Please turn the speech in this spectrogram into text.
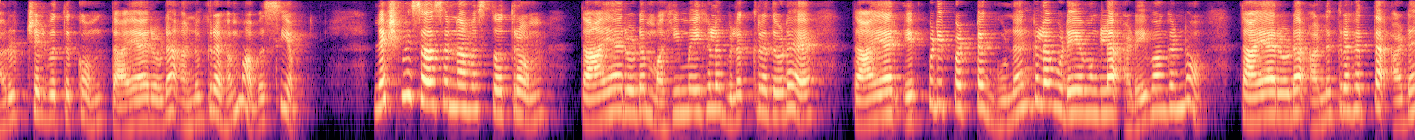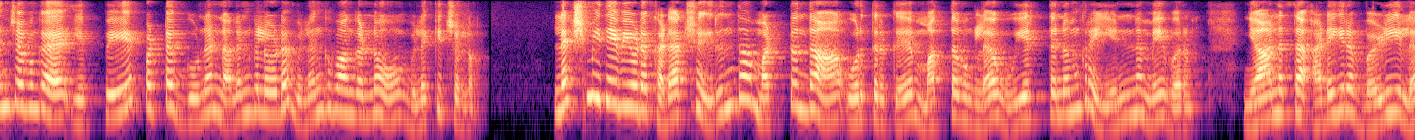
அருட்செல்வத்துக்கும் தாயாரோட அனுகிரகம் அவசியம். லக்ஷ்மி சாசநாம ஸ்தோத்திரம் தாயாரோட மகிமைகளை விளக்குறதோட தாயார் எப்படிப்பட்ட குணங்களை உடையவங்கள அடைவாங்கன்னோ தாயாரோட அனுகிரகத்தை அடைஞ்சவங்க எப்பேற்பட்ட குண நலன்களோட விளங்குவாங்கன்னும் விளக்கி சொல்லும். லக்ஷ்மி தேவியோட கடாட்சம் இருந்தால் மட்டும்தான் ஒருத்தருக்கு மற்றவங்கள உயர்த்தணுங்கிற எண்ணமே வரும். ஞானத்தை அடைகிற வழியில்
